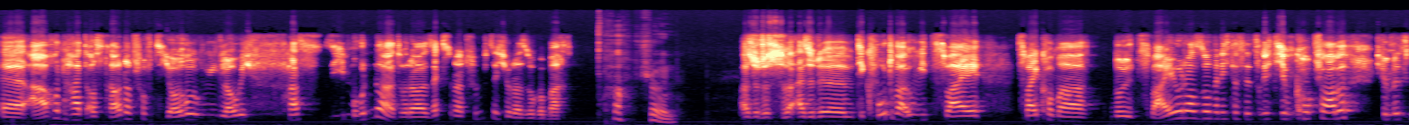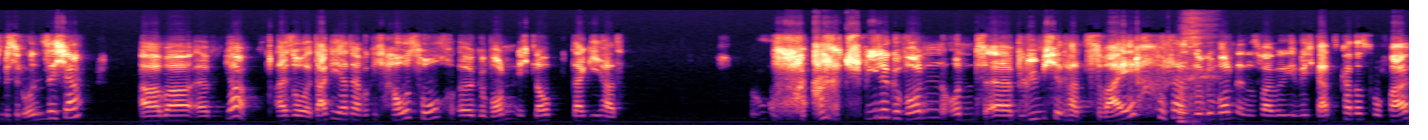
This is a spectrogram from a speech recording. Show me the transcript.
Äh, Aaron hat aus 350 Euro irgendwie, glaube ich, fast 700 oder 650 oder so gemacht. Ha, schön. Also das, also die, die Quote war irgendwie zwei- 2,02 oder so, wenn ich das jetzt richtig im Kopf habe. Ich bin mir jetzt ein bisschen unsicher. Aber ähm, ja, also Dagi hat ja wirklich haushoch äh, gewonnen. Ich glaube, Dagi hat acht Spiele gewonnen und äh, Blümchen hat zwei oder so gewonnen. Also es war wirklich, wirklich ganz katastrophal.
